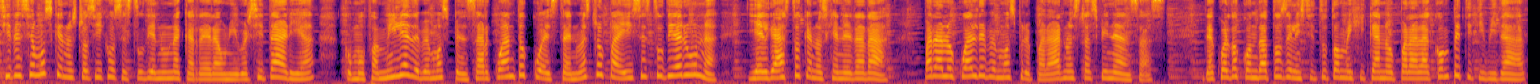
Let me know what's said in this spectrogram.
Si deseamos que nuestros hijos estudien una carrera universitaria, como familia debemos pensar cuánto cuesta en nuestro país estudiar una y el gasto que nos generará, para lo cual debemos preparar nuestras finanzas. De acuerdo con datos del Instituto Mexicano para la Competitividad,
